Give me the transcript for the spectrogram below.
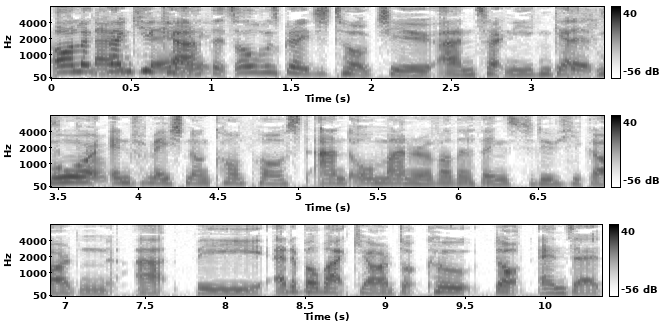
Oh, look, no thank you, Kath. It's always great to talk to you, and certainly you can get That's more cool. information on compost and all manner of other things to do with your garden at the ediblebackyard.co.nz.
